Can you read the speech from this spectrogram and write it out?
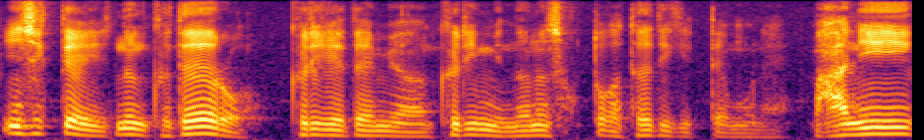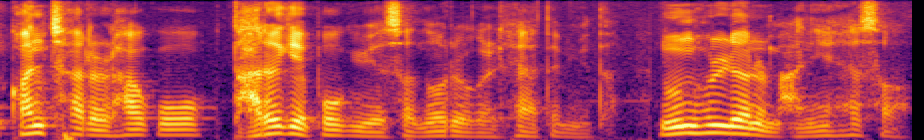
인식되어 있는 그대로 그리게 되면 그림이 느는 속도가 더디기 때문에 많이 관찰을 하고 다르게 보기 위해서 노력을 해야 됩니다. 눈 훈련을 많이 해서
